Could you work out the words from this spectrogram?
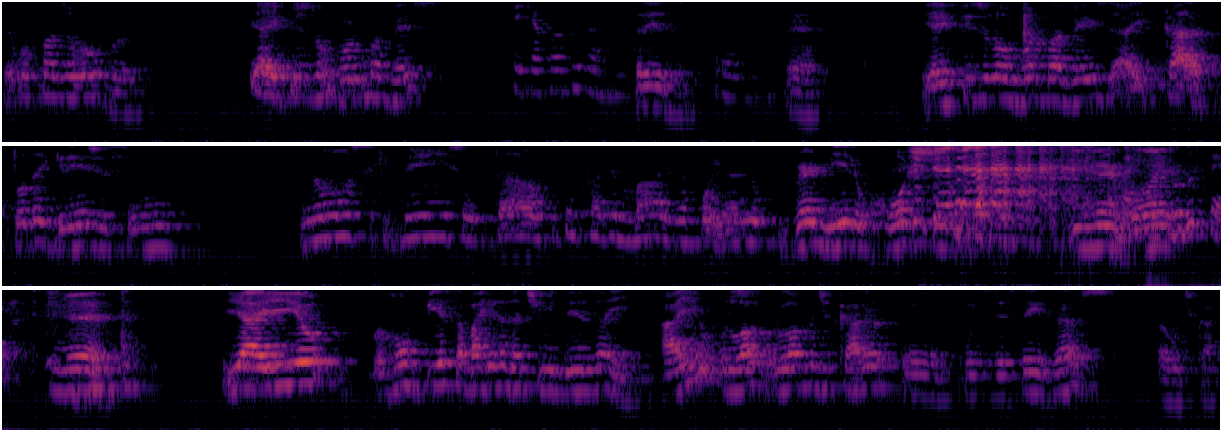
Eu vou fazer o louvor. E aí fiz louvor uma vez, Você tinha quantos anos? 13. 13. É. E aí fiz o louvor uma vez, aí, cara, toda a igreja assim, nossa, que bênção e tal, você tem que fazer mais, me apoiando, e eu vermelho, roxo, de Mas vergonha. tá tudo certo. É. E aí eu rompi essa barreira da timidez aí. Aí eu, logo, logo de cara, é, com 16 anos, logo de cara,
